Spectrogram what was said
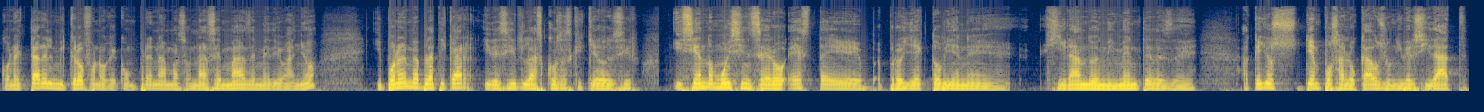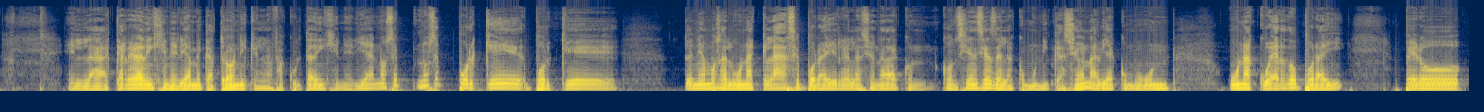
conectar el micrófono que compré en Amazon hace más de medio año y ponerme a platicar y decir las cosas que quiero decir. Y siendo muy sincero, este proyecto viene girando en mi mente desde aquellos tiempos alocados de universidad, en la carrera de ingeniería mecatrónica en la facultad de ingeniería. No sé, no sé por qué, por qué teníamos alguna clase por ahí relacionada con, con ciencias de la comunicación. Había como un, un acuerdo por ahí. Pero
